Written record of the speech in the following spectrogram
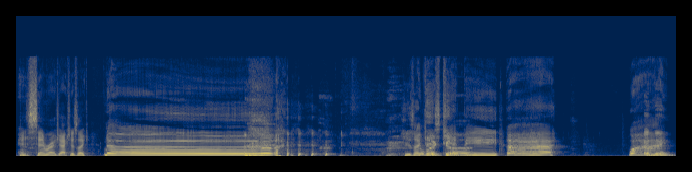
And Samurai Jack is like, no. He's like, Oh this can't be. Ah, why? And then,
